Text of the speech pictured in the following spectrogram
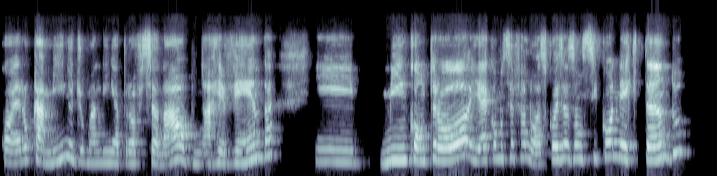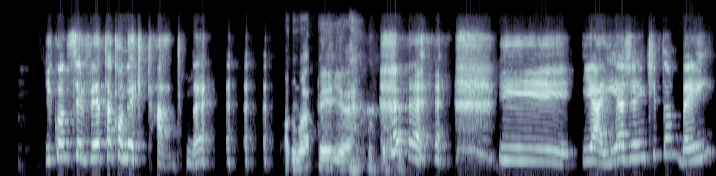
qual era o caminho de uma linha profissional na revenda e me encontrou, e é como você falou, as coisas vão se conectando e quando você vê, está conectado, né? Numa teia. e, e aí a gente também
